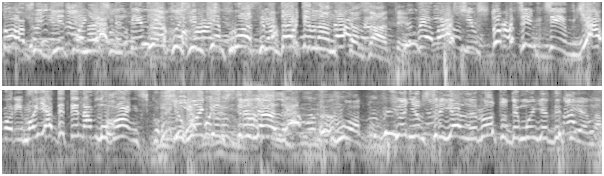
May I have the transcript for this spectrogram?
добрі. Що діти наші тихо, жінки, просимо, дайте нам сказати. Ви ваші в Сторочинці, в Яворі, моя дитина в Луганську. Сьогодні обстріляли де моя дитина.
